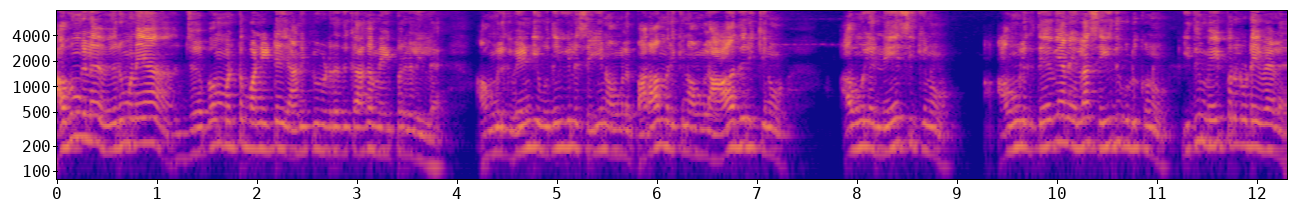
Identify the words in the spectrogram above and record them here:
அவங்கள வெறுமனையாக ஜெபம் மட்டும் பண்ணிட்டு அனுப்பி விடுறதுக்காக மெய்ப்பர்கள் இல்லை. அவங்களுக்கு வேண்டிய உதவிகளை செய்யணும். அவங்கள பராமரிக்கணும். அவங்கள ஆதரிக்கணும். அவங்கள நேசிக்கணும். அவங்களுக்கு தேவையான எல்லாம் செய்து கொடுக்கணும். இது மெய்ப்பர்களுடைய வேலை.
